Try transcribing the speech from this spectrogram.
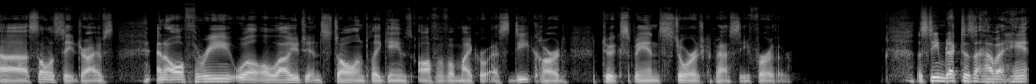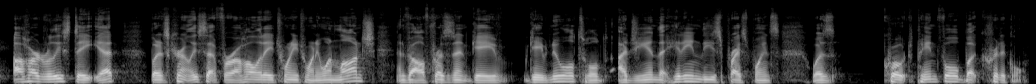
uh, solid state drives, and all three will allow you to install and play games off of a micro SD card to expand storage capacity further. The Steam Deck doesn't have a, a hard release date yet, but it's currently set for a holiday 2021 launch. And Valve president Gabe, Gabe Newell told IGN that hitting these price points was, quote, painful but critical.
